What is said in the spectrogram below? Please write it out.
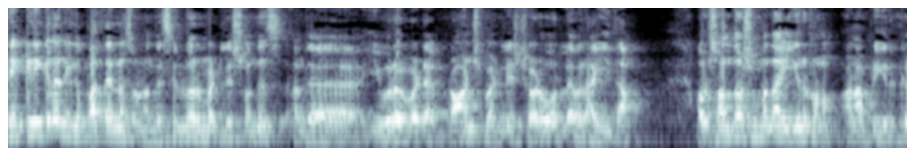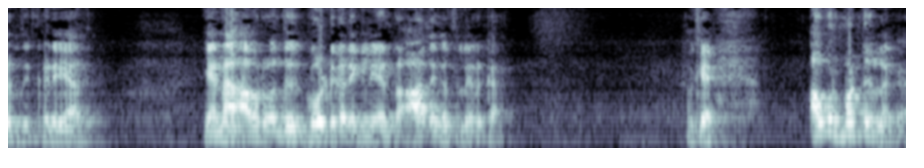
டெக்னிக்கலாக நீங்கள் பார்த்தா என்ன சொல்கிறாங்க சில்வர் மெடலிஸ்ட் வந்து அந்த இவரை விட பிரான்ஸ் மெடலிஸ்டோட ஒரு லெவல் ஹை தான். அவர் சந்தோஷமாக தான் இருக்கணும். ஆனால் அப்படி இருக்கிறது கிடையாது. ஏன்னா அவர் வந்து கோல்டு கிடைக்கலையன்ற ஆதங்கத்தில் இருக்கார். ஓகே அவர் மட்டும் இல்லைங்க.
